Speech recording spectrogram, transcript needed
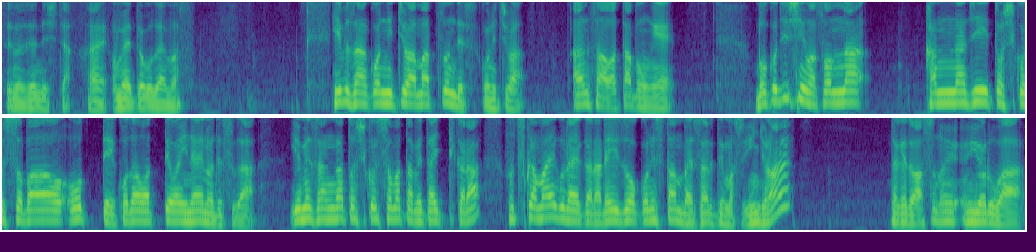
すいませんでした。はいおめでとうございます。ヒブさんこんにちは。マッツンです。こんにちは。アンサーは多分 A 僕自身はそんなかんなじ年越しそばを追ってこだわってはいないのですが嫁さんが年越しそば食べたいってから2日前ぐらいから冷蔵庫にスタンバイされてます。いいんじゃない？だけど明日の夜は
